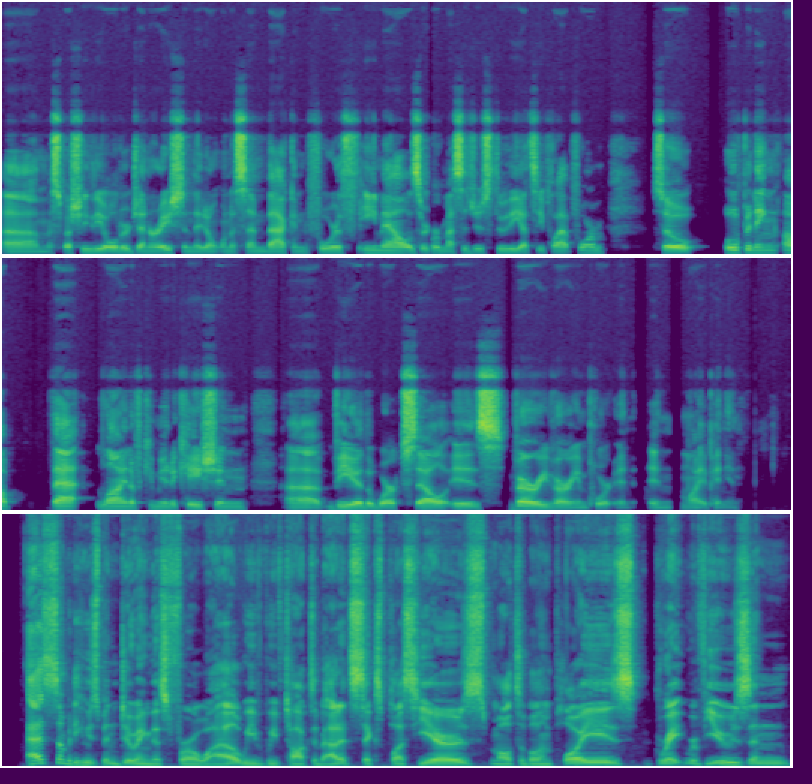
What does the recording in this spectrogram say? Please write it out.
um, especially the older generation. They don't want to send back and forth emails or messages through the Etsy platform. So, opening up that line of communication uh, via the work cell is very, very important, in my opinion. As somebody who's been doing this for a while, we've we've talked about it six plus years, multiple employees, great reviews, and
